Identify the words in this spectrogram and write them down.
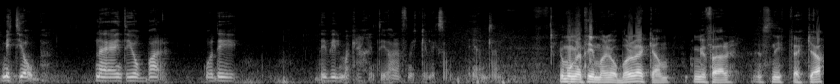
mitt jobb när jag inte jobbar? Och det, det vill man kanske inte göra för mycket liksom, egentligen. Hur många timmar jobbar du i veckan? Ungefär en snittvecka?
